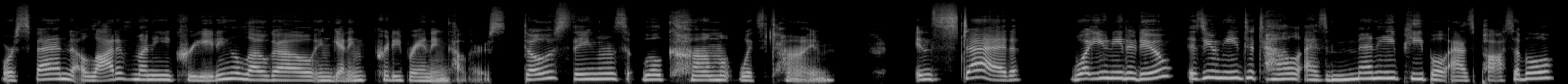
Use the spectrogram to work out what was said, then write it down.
or spend a lot of money creating a logo and getting pretty branding colors. Those things will come with time. Instead, what you need to do is you need to tell as many people as possible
